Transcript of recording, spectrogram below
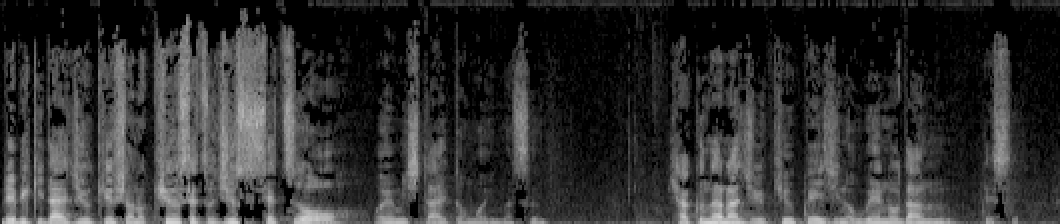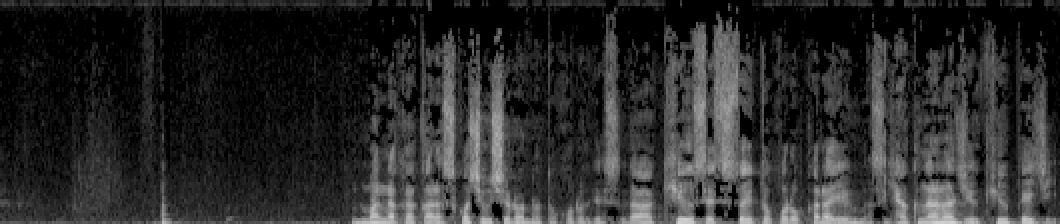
レビキ第19章の9節10節をお読みしたいと思います。179ページの上の段です。真ん中から少し後ろのところですが、9節というところから読みます。179ページ。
